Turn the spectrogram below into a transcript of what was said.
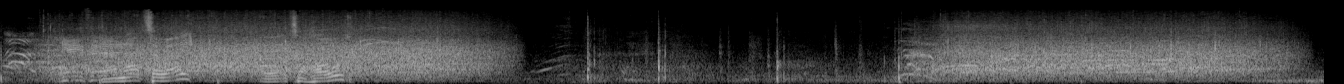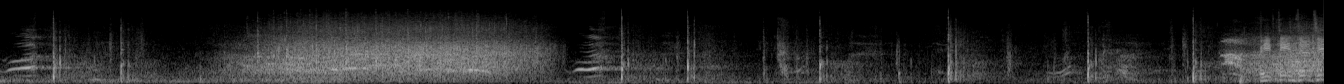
And that's away. Uh, It's a hold. Fifteen thirty.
